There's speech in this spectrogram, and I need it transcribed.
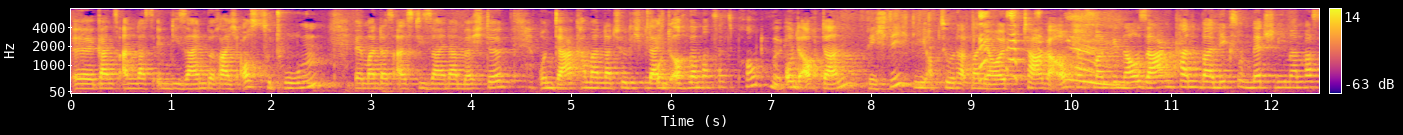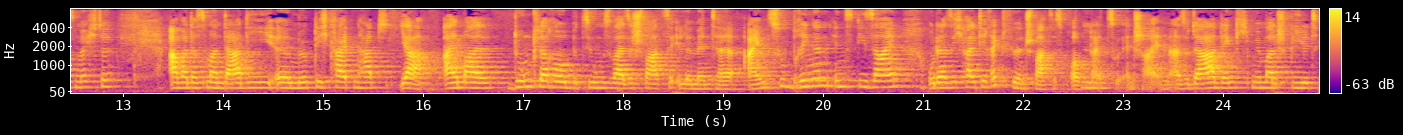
äh, ganz anders im Designbereich auszutoben, wenn man das als Designer möchte. Und da kann man natürlich vielleicht. Und auch wenn man es als Braut möchte. Und auch dann, richtig, die Option hat man ja heutzutage auch, dass man genau sagen kann bei Mix und Match, wie man was möchte aber dass man da die äh, Möglichkeiten hat, ja, einmal dunklere bzw. schwarze Elemente einzubringen ins Design oder sich halt direkt für ein schwarzes Brautkleid mhm. zu entscheiden. Also da denke ich mir mal, spielt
